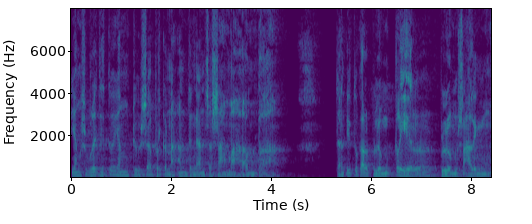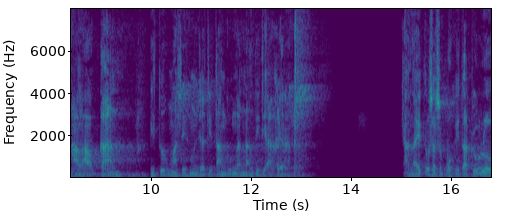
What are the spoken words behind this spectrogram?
Yang sulit itu yang dosa berkenaan dengan sesama hamba. Dan itu kalau belum clear, belum saling menghalalkan, itu masih menjadi tanggungan nanti di akhirat. Karena itu sesepuh kita dulu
